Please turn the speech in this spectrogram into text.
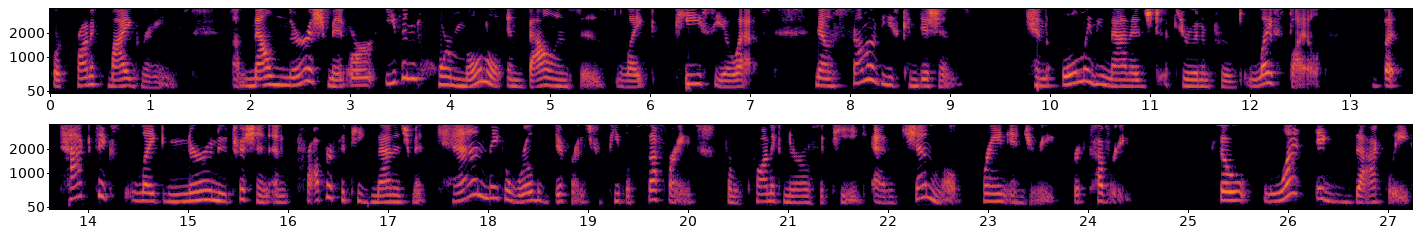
or chronic migraines, uh, malnourishment, or even hormonal imbalances like PCOS. Now, some of these conditions can only be managed through an improved lifestyle, but tactics like neuronutrition and proper fatigue management can make a world of difference for people suffering from chronic neurofatigue and general brain injury recovery. So, what exactly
